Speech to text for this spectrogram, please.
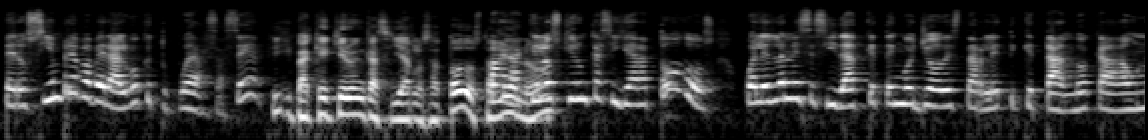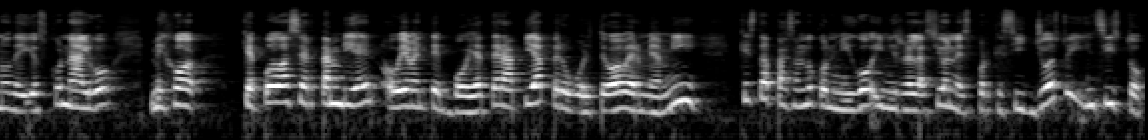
Pero siempre va a haber algo que tú puedas hacer. ¿Y para qué quiero encasillarlos a todos también? ¿Para qué los quiero encasillar a todos? ¿Cuál es la necesidad que tengo yo de estarle etiquetando a cada uno de ellos con algo? Mejor, ¿qué puedo hacer también? Obviamente voy a terapia, pero volteo a verme a mí. ¿Qué está pasando conmigo y mis relaciones? Porque si yo estoy, insisto,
